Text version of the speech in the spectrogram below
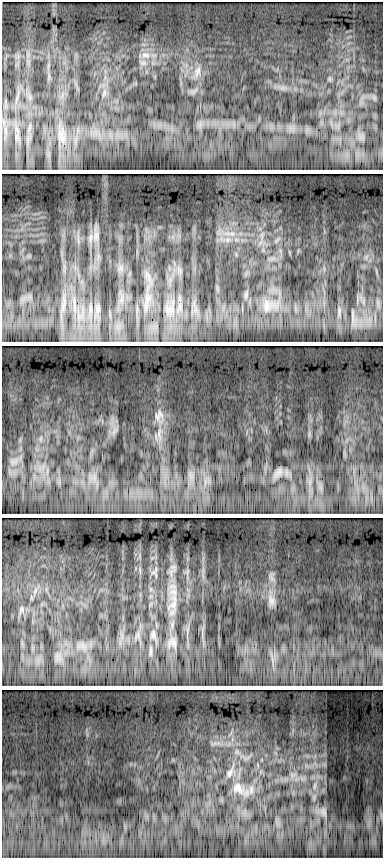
बाप्पाचं विसर्जन. जे हार वगैरे असतात ना ते काढून ठेवावं लागतात. पायाखाली वाळू हे करून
